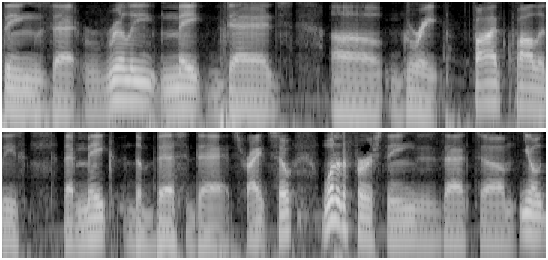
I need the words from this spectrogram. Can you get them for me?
things that really make dads uh, great five qualities that make the best dads, right? So, one of the first things is that, um, you know,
